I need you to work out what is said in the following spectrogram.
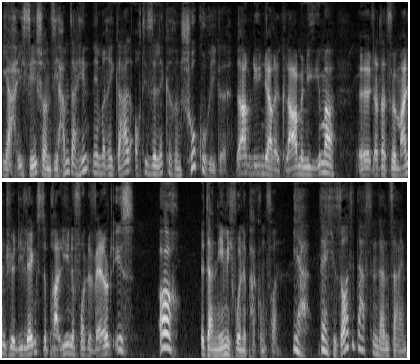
Ja, ich sehe schon, Sie haben da hinten im Regal auch diese leckeren Schokoriegel. Sagen die in der Reklame nicht immer, äh, dass das für manche die längste Praline von der Welt ist? Ach, Da nehme ich wohl eine Packung von. Ja, welche Sorte darf's denn dann sein?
